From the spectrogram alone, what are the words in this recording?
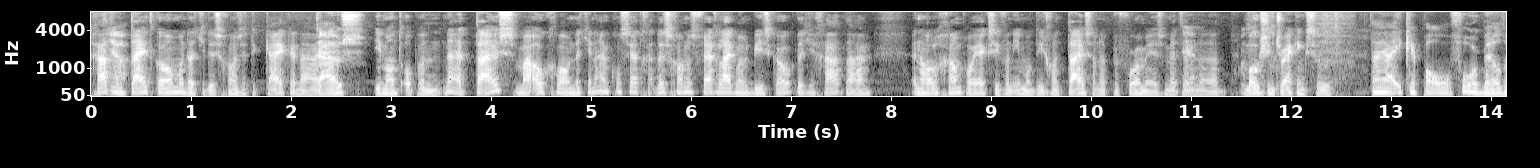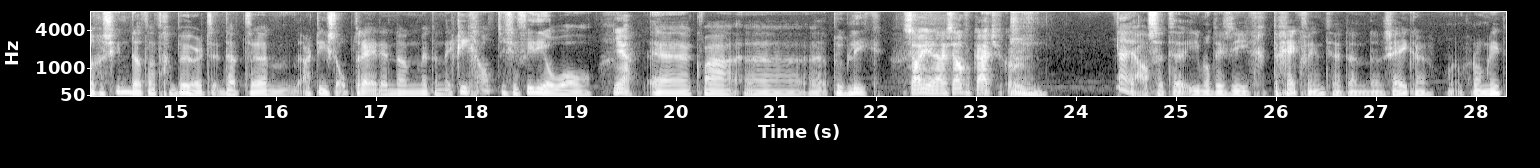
Gaat er Ja. een tijd komen dat je dus gewoon zit te kijken naar Thuis. iemand op een, nou thuis, maar ook gewoon dat je naar een concert gaat. Dus gewoon eens vergelijken met een bioscoop, dat je gaat naar een hologramprojectie van iemand die gewoon thuis aan het performen is met Ja, een eh, motion tracking suit. Nou ja, ik heb al voorbeelden gezien dat dat gebeurt. Dat ehm, artiesten optreden en dan met een gigantische videowall Ja. eh, qua eh, publiek. Zou je daar zelf een kaartje verkopen? Nou ja, als het eh, iemand is die ik te gek vind, dan, dan zeker. Waarom niet?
